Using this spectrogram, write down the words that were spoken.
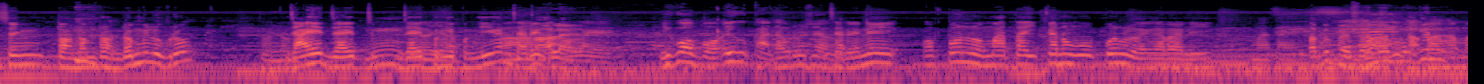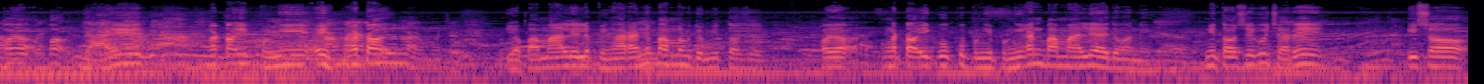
sing dondom-dondom lho, Bro. Jahit jahit Hmm, jahit iya, bengi-bengi kan Ah, jari gak oleh. iku apa iku gak tau terus ya Jari ini apa lho mata ikan apa pun lho yang ngarani. mata Tapi biasanya mungkin koyo kok jahit ngetoki bengi eh ngetok ya pamali lebih ngarani pamali udah mitos sih. Koyo ngetoki kuku bengi-bengi kan pamali ya hitungane. Mitos iku jare iso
